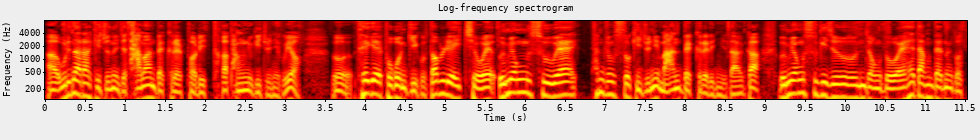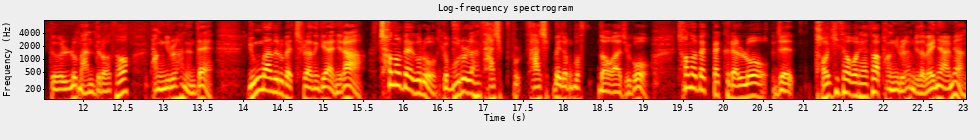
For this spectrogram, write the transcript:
아, 우리나라 기준은 이제 4만 베크렐 per 리터가 방류 기준이고요. 어, 세계 보건기구 WHO의 음용수의 삼중수소 기준이 만 베크렐입니다. 그러니까 음용수 기준 정도에 해당되는 것들로 만들어서 방류를 하는데 6만으로 배출하는 게 아니라 1,500으로 그러니까 물을 한 40, 40배 정도 넣어가지고 1,500 베크렐로 이제 더 희석을 해서 방류를 합니다. 왜냐하면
